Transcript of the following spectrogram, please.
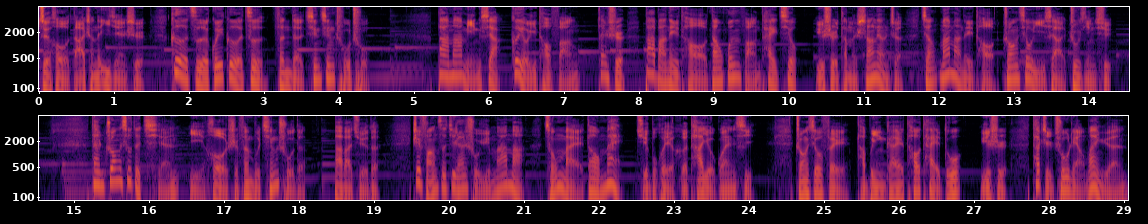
最后达成的意见是各自归各自，分得清清楚楚。爸妈名下各有一套房，但是爸爸那套当婚房太旧，于是他们商量着将妈妈那套装修一下住进去。但装修的钱以后是分不清楚的。爸爸觉得这房子既然属于妈妈，从买到卖绝不会和他有关系。装修费他不应该掏太多，于是他只出两万元，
